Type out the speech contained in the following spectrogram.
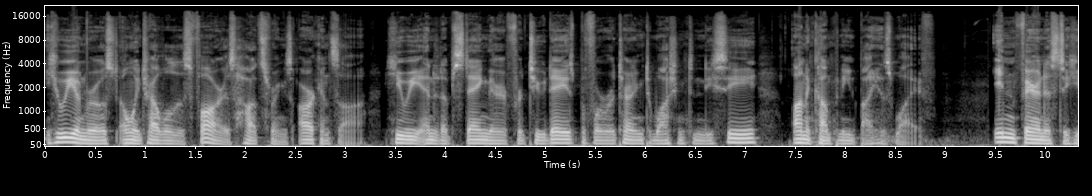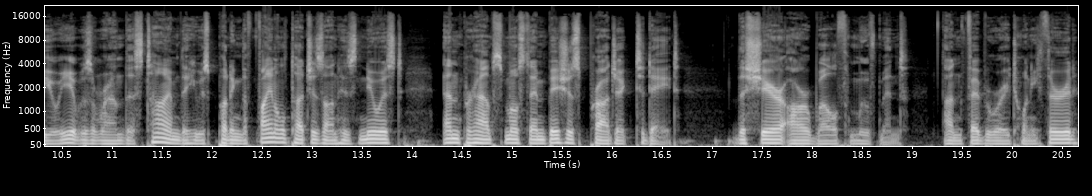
Huey and Rose only traveled as far as Hot Springs, Arkansas. Huey ended up staying there for two days before returning to Washington, D.C., unaccompanied by his wife. In fairness to Huey, it was around this time that he was putting the final touches on his newest and perhaps most ambitious project to date, the Share Our Wealth movement. On February 23rd,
